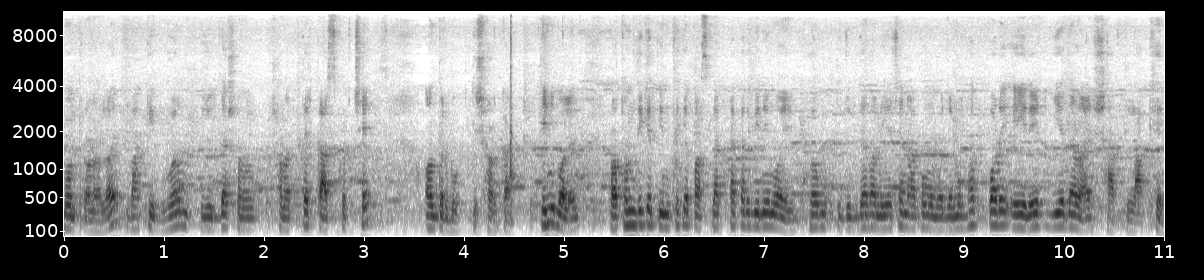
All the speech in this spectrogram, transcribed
মন্ত্রণালয়, বাকি ভুয়া মুক্তিযোদ্ধা শনা- শনাক্তের কাজ করছে অন্তর্বর্তী সরকার। তিনি বলেন, প্রথম দিকে তিন থেকে পাঁচ লাখ টাকার বিনিময়ে ভুয়া মুক্তিযোদ্ধা বানিয়েছেন আকম মোজাম্মেল হক, পরে এই রেট গিয়ে দাঁড়ায় সাত লাখে।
